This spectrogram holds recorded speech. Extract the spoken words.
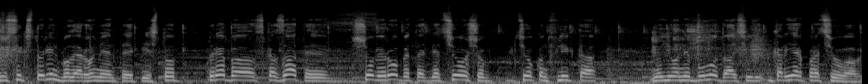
з усіх сторін були аргументи якісь, то треба сказати, що ви робите для цього, щоб цього конфлікту ну, його не було далі, кар'єр працював.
